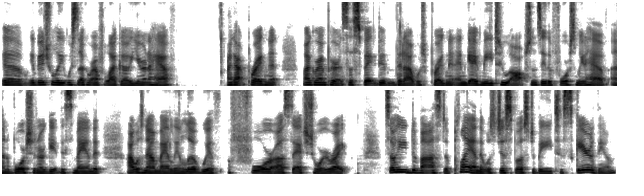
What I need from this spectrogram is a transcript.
Uh, eventually, we snuck around for like a year and a half. I got pregnant. My grandparents suspected that I was pregnant and gave me two options either force me to have an abortion or get this man that I was now madly in love with for a statutory rape. So he devised a plan that was just supposed to be to scare them.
